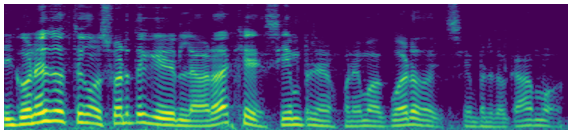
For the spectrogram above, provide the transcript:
Y con ellos tengo suerte que la verdad es que siempre nos ponemos de acuerdo y siempre tocamos.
